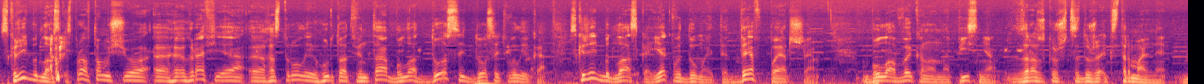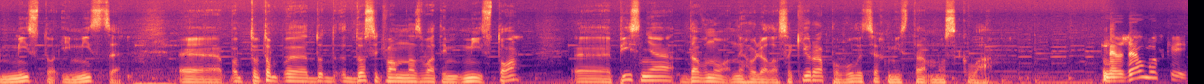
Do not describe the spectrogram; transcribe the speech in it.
Скажіть, будь ласка, справа в тому, що е, географія е, гастролей гурту От Вінта була досить досить велика. Скажіть, будь ласка, як ви думаєте, де вперше була виконана пісня? Зразу скажу, що це дуже екстремальне місто і місце. Е, тобто, до- до- досить вам назвати місто. Е, пісня давно не гуляла Сакіра по вулицях міста Москва. Невже в Москві?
